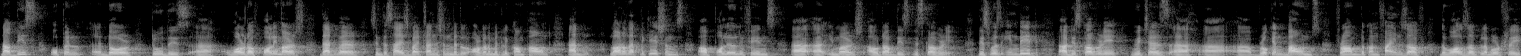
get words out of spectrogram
Now, this open door to this uh, world of polymers that were synthesized by transition metal organometallic compound and lot of applications of polyolefins uh, uh, emerged out of this discovery. This was indeed discovery which has uh, uh, uh, broken bounds from the confines of the walls of laboratory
